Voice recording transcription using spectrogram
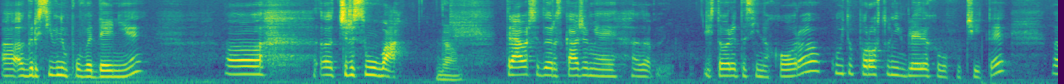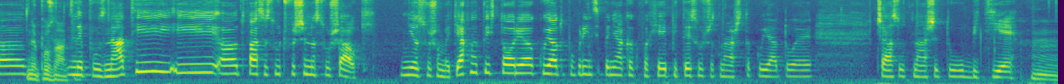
а, агресивно поведение а, а, чрез слова. Да. Трябваше да разкажем е, историята си на хора, които просто ни гледаха в очите. непознати. Непознати и а, това се случваше на слушалки. Ние слушаме тяхната история, която по принцип е някаква хепи, те слушат нашата, която е част от нашето битие. Mm.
